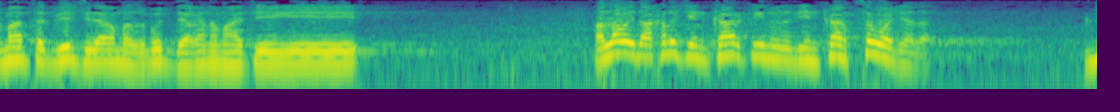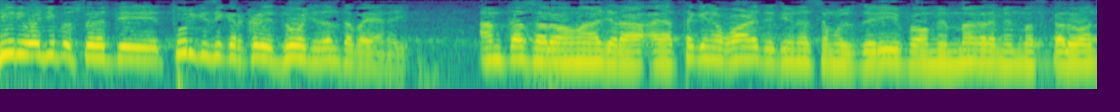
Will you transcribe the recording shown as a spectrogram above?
زما تدبیر چې دغه مضبوط دغه نه ماتيږي الله وی داخله چې انکار کوي نو د انکار څه وجه ده ډیری وجې په صورت تور کې ذکر کړي دوه جدل ته بیانې ام تاسو ما جرا آیات کې نه غواړي د دیونه سمزدری فهم مغرم مثقلون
